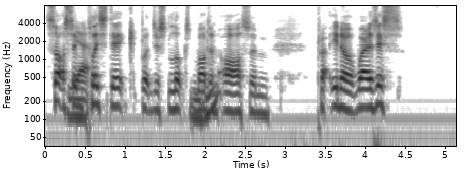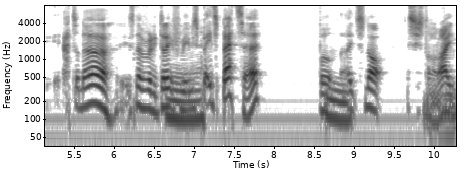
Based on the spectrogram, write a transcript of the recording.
sort of Yeah. simplistic, but just looks modern, awesome. You know, whereas this, I don't know. It's never really done it for me. It's, it's better, but Hmm. it's not. It's just all right.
